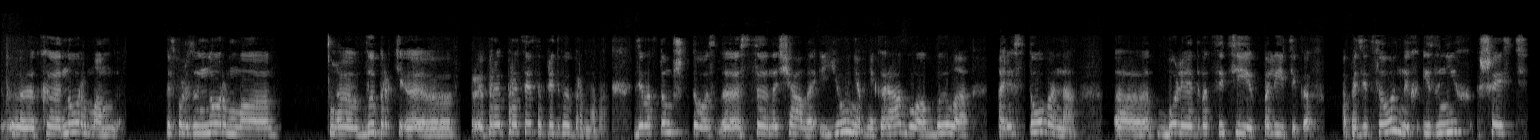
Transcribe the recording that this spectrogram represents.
э, к нормам, к использованию норм выбор, процесса предвыборного. Дело в том, что с начала июня в Никарагуа было арестовано более 20 политиков оппозиционных, из них шесть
